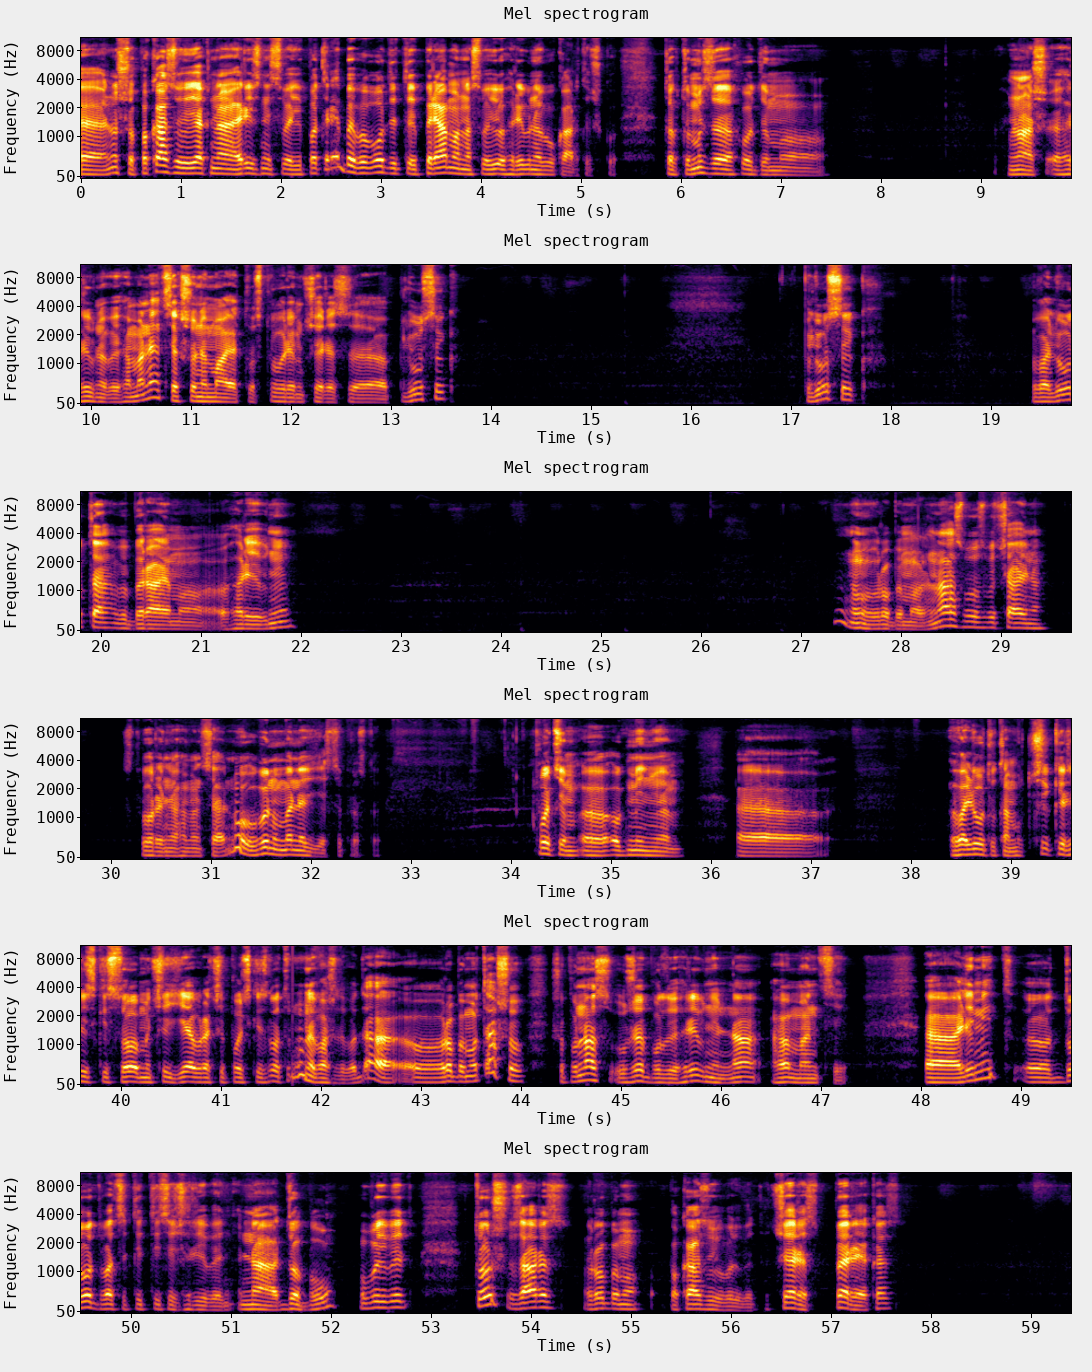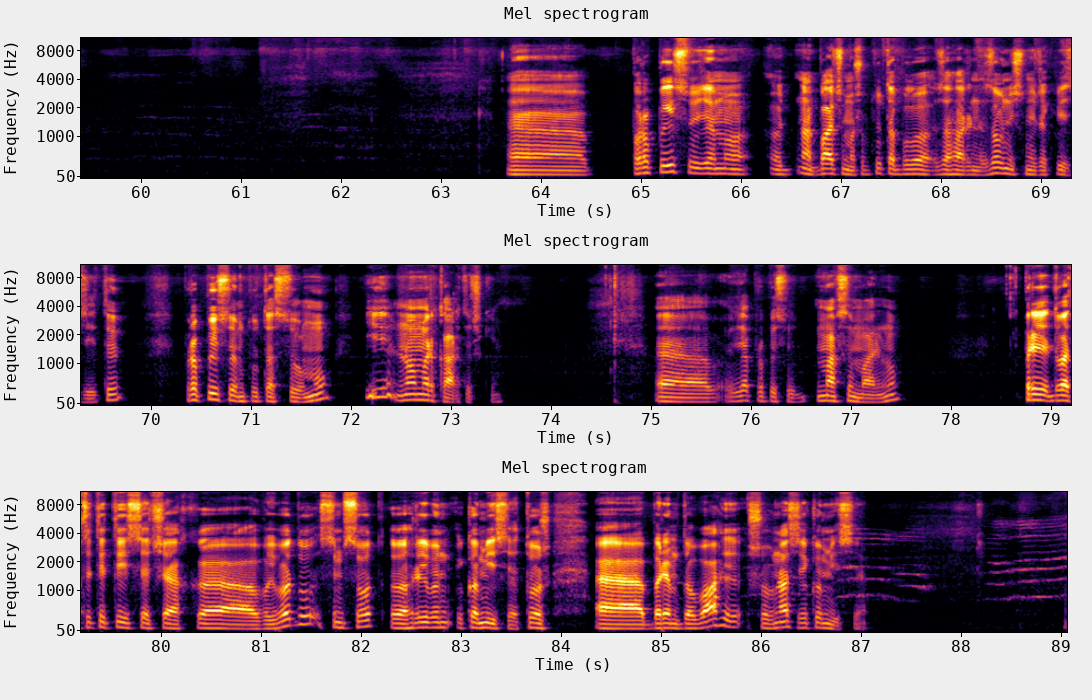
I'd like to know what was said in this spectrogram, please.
Е, Ну що, показую, як на різні свої потреби виводити прямо на свою гривневу карточку. Тобто ми заходимо в наш гривневий гаманець. Якщо немає, то створюємо через е, плюсик. Плюсик. Валюта. Вибираємо гривню. Ну, робимо назву, звичайно. Створення гаманця. Ну, він у мене є це просто. Потім е, обмінюємо е, валюту, там, чи киргизькі соми, чи євро, чи польські злоти. Ну, неважливо. Да? Робимо так, щоб, щоб у нас вже були гривні на гаманці. Е, ліміт е, до 20 тисяч гривень на добу вивід. Тож зараз робимо, показую вивід. Через переказ. Прописуємо, е, бачимо, щоб тут було загарене зовнішні реквізити. Прописуємо тут суму і номер карточки. Е, я прописую максимальну. При 20 тисячах е, виводу 700 гривень комісія. Тож е, беремо до уваги, що в нас є комісія.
